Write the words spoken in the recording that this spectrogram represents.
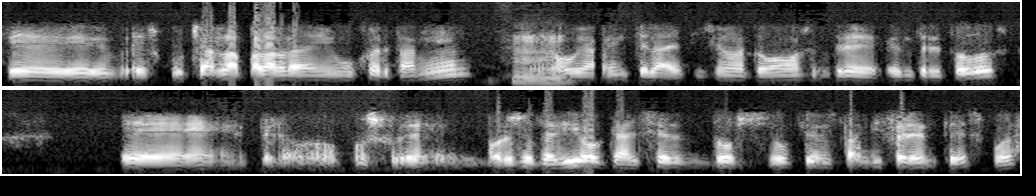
que escuchar la palabra de mi mujer también. Ujú. Obviamente la decisión la tomamos entre, entre todos. Eh, pero pues eh, por eso te digo que al ser dos opciones tan diferentes, pues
